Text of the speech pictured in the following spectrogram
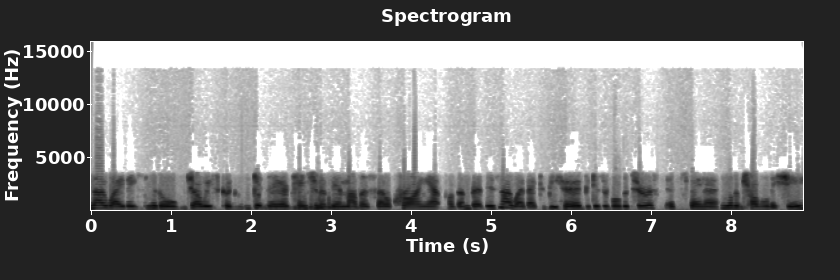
no way these little joeys could get their attention of their mothers. They were crying out for them, but there's no way they could be heard because of all the tourists. It's been a lot of trouble this year.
